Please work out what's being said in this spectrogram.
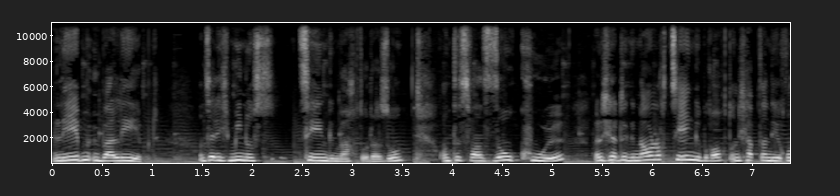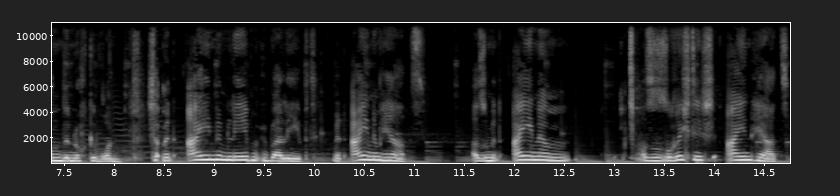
Leben überlebt. Und hätte ich minus 10 gemacht oder so. Und das war so cool, weil ich hatte genau noch 10 gebraucht und ich habe dann die Runde noch gewonnen. Ich habe mit einem Leben überlebt. Mit einem Herz. Also mit einem, also so richtig ein Herz.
